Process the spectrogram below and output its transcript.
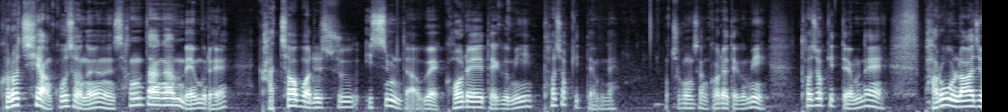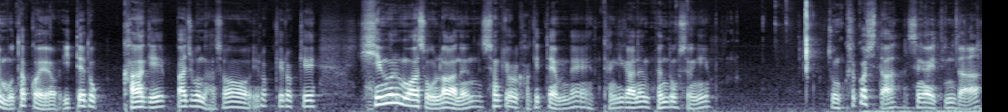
그렇지 않고서는 상당한 매물에 갇혀버릴 수 있습니다. 왜 거래 대금이 터졌기 때문에. 주봉상 거래 대금이 터졌기 때문에 바로 올라가지 못할 거예요. 이때도 강하게 빠지고 나서 이렇게 이렇게 힘을 모아서 올라가는 성격을 갖기 때문에 단기간은 변동성이 좀 클 것이다 생각이 듭니다.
